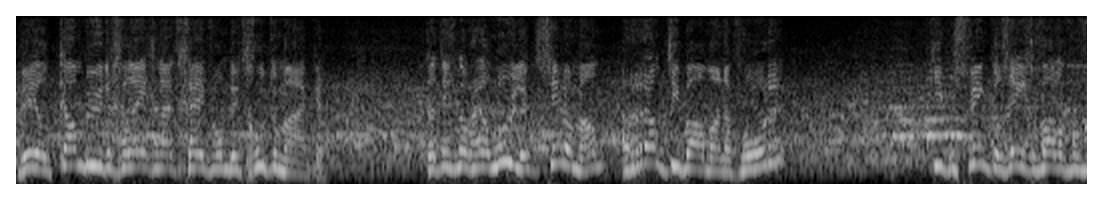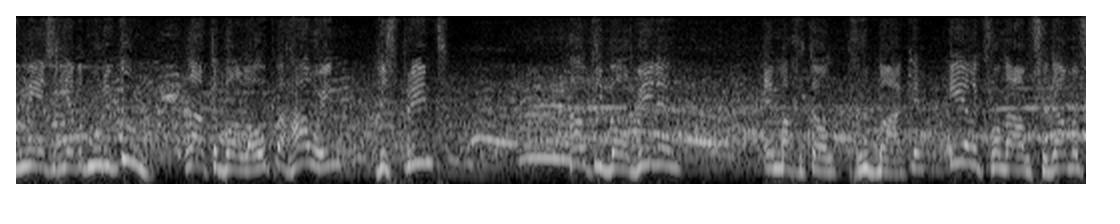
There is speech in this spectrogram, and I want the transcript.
Wil Cambuur de gelegenheid geven om dit goed te maken. Dat is nog heel moeilijk. Zimmerman ramt die bal maar naar voren. Keeper Swinkels ingevallen van Vermeer zegt, ja wat moet ik doen? Laat de bal open. Houwing, de sprint. Houdt die bal binnen en mag het dan goed maken. Eerlijk van de Amsterdammers,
